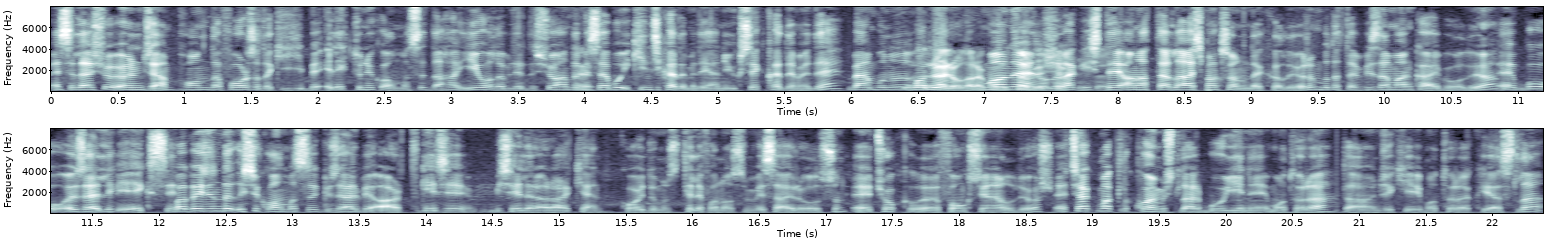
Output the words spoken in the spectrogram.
Mesela şu ön cam Honda Forza'daki gibi elektronik olması daha iyi olabilirdi. Şu anda Evet. mesela bu ikinci kademede yani yüksek kademede ben bunu Manuel olarak onu manuel tabii şey olarak yapıyoruz, işte anahtarla açmak zorunda kalıyorum. Bu da tabii bir zaman kaybı oluyor. E, bu özellik bir eksi. Bagajında ışık olması güzel bir artı. Gece bir şeyler ararken koyduğumuz telefon olsun vesaire olsun e, çok e, fonksiyonel oluyor. E, çakmaklık koymuşlar bu yeni motora. Daha önceki motora kıyasla.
